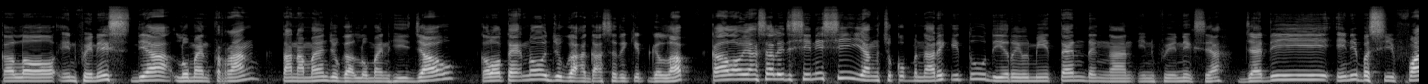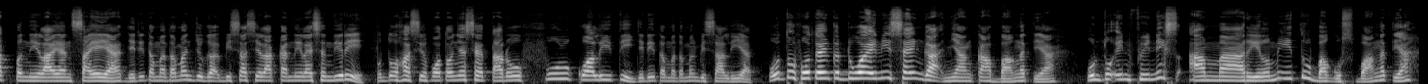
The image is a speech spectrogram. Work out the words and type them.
kalau Infinix dia lumayan terang, tanamannya juga lumayan hijau. Kalau Tekno juga agak sedikit gelap, kalau yang saya lihat di sini sih yang cukup menarik itu di Realme 10 dengan Infinix ya. Jadi ini bersifat penilaian saya ya. Jadi teman-teman juga bisa silakan nilai sendiri. Untuk hasil fotonya saya taruh full quality. Jadi teman-teman bisa lihat. Untuk foto yang kedua ini saya nggak nyangka banget ya. Untuk Infinix sama Realme itu bagus banget ya.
